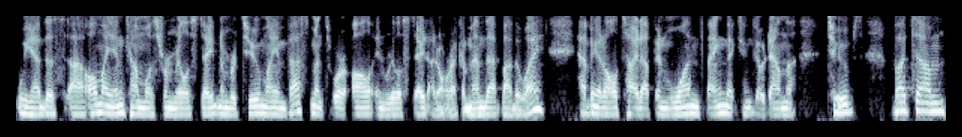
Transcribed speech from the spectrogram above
we had this, uh, all my income was from real estate. Number two, my investments were all in real estate. I don't recommend that, by the way, having it all tied up in one thing that can go down the tubes. But um,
